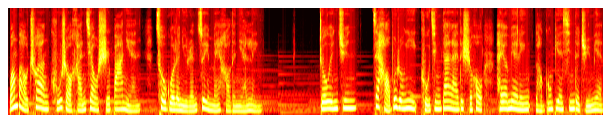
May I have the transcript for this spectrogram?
王宝钏苦守寒窑十八年，错过了女人最美好的年龄。卓文君在好不容易苦尽甘来的时候，还要面临老公变心的局面。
